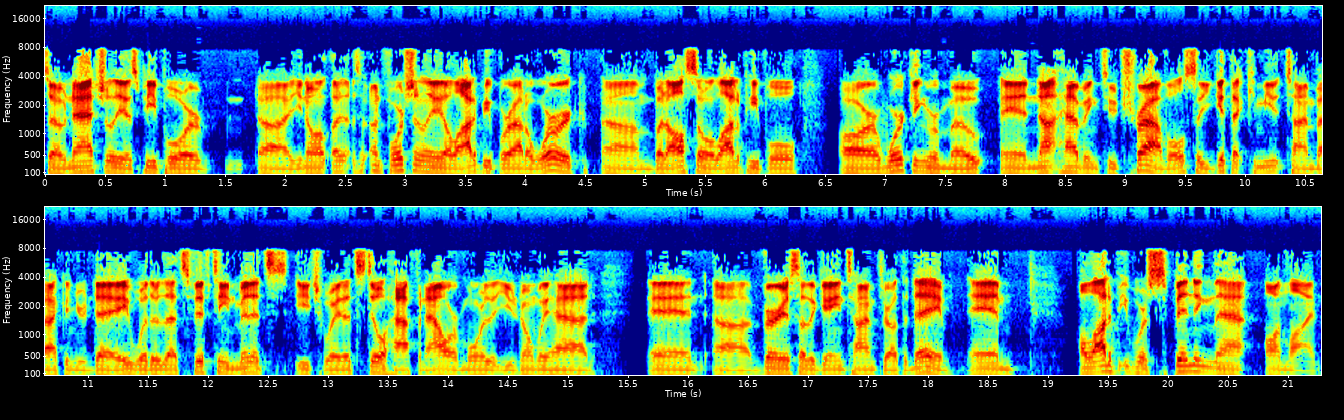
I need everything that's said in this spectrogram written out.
So naturally, as people are, uh, you know, uh, unfortunately, a lot of people are out of work, um, but also a lot of people are working remote and not having to travel. So you get that commute time back in your day, whether that's 15 minutes each way, that's still half an hour more that you normally had, and uh, various other gain time throughout the day. And a lot of people are spending that online.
